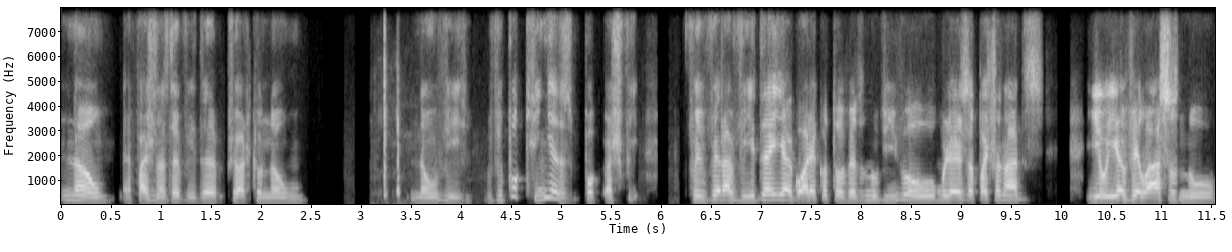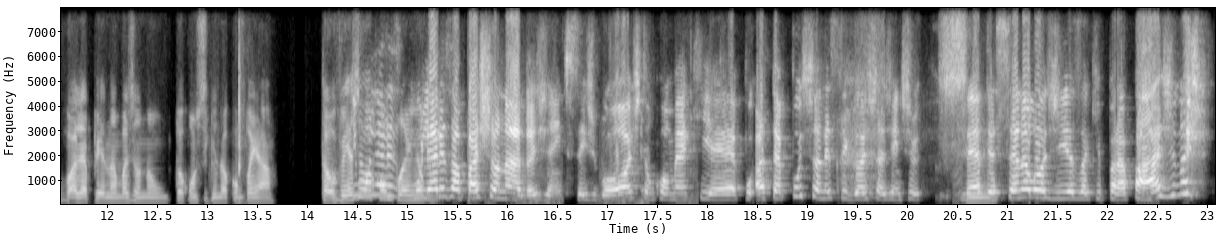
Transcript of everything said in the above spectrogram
Não, é Páginas da Vida, pior que eu não não vi. Vi pouquinhas, acho que foi ver a vida e agora é que eu tô vendo no Vivo Mulheres Apaixonadas. E eu ia ver laços no Vale a Pena, mas eu não tô conseguindo acompanhar. Talvez e eu mulheres, acompanhe. Mulheres apaixonadas, gente. Vocês gostam? Como é que é? Até puxando esse gancho, a gente né, tecendo elogias aqui para páginas.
